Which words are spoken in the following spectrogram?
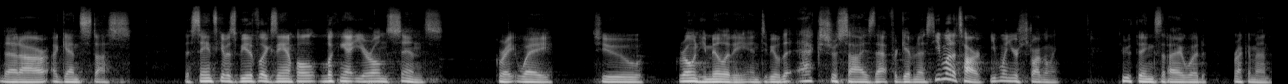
that are against us. The saints give us a beautiful example looking at your own sins. Great way to grow in humility and to be able to exercise that forgiveness, even when it's hard, even when you're struggling. Two things that I would recommend.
